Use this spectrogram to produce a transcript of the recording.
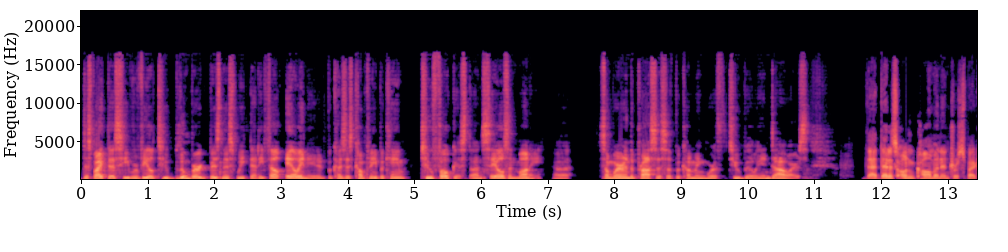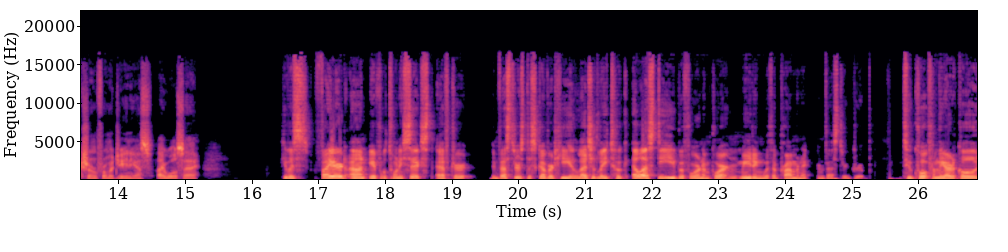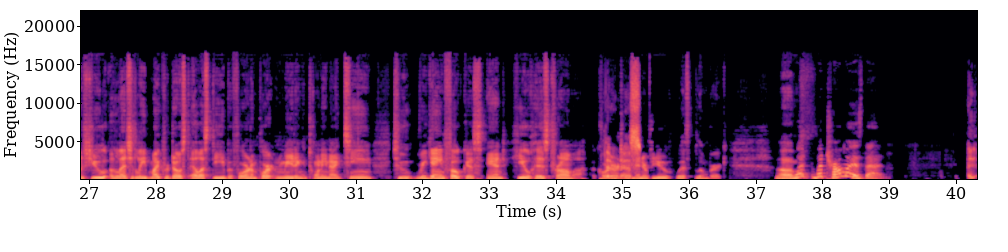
Despite this, he revealed to Bloomberg Business Week that he felt alienated because his company became too focused on sales and money, uh, somewhere in the process of becoming worth $2 billion. That that is uncommon introspection from a genius, I will say. He was fired on April 26th after investors discovered he allegedly took LSD before an important meeting with a prominent investor group. To quote from the article, Zhu allegedly microdosed LSD before an important meeting in 2019 to regain focus and heal his trauma, according to is. an interview with Bloomberg. Um, what what trauma is that? I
